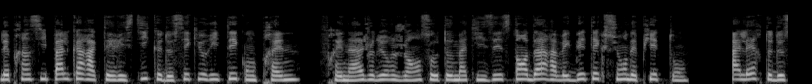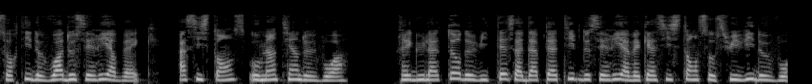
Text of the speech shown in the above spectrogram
Les principales caractéristiques de sécurité comprennent freinage d'urgence automatisé standard avec détection des piétons, alerte de sortie de voie de série avec assistance au maintien de voie, régulateur de vitesse adaptatif de série avec assistance au suivi de voie.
